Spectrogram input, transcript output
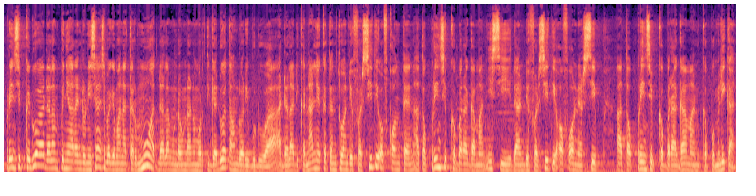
Prinsip kedua dalam penyiaran Indonesia sebagaimana termuat dalam Undang-Undang Nomor 32 Tahun 2002 adalah dikenalnya ketentuan diversity of content atau prinsip keberagaman isi dan diversity of ownership atau prinsip keberagaman kepemilikan.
